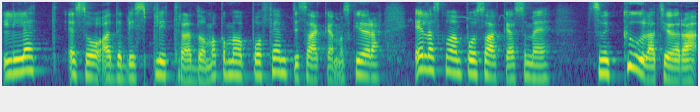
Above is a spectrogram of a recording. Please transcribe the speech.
lätt är så att det blir splittrat då. Man kommer på 50 saker man ska göra, eller ska man på saker som är som är kul att göra,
